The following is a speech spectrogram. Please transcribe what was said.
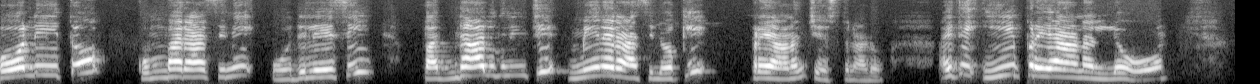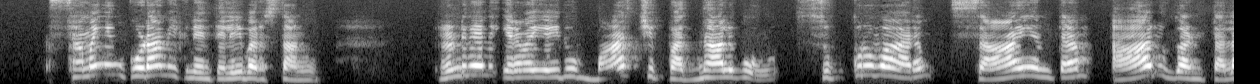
హోలీతో కుంభరాశిని వదిలేసి పద్నాలుగు నుంచి మీనరాశిలోకి ప్రయాణం చేస్తున్నాడు. అయితే ఈ ప్రయాణంలో సమయం కూడా మీకు నేను తెలియపరుస్తాను. రెండు వేల ఇరవై ఐదు మార్చి పద్నాలుగు శుక్రవారం సాయంత్రం ఆరు గంటల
